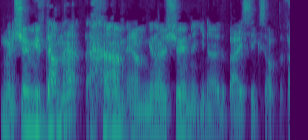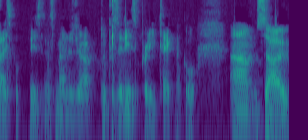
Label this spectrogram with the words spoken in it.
I'm going to assume you've done that, um, and I'm going to assume that you know the basics of the Facebook Business Manager because it is pretty technical. Um, so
